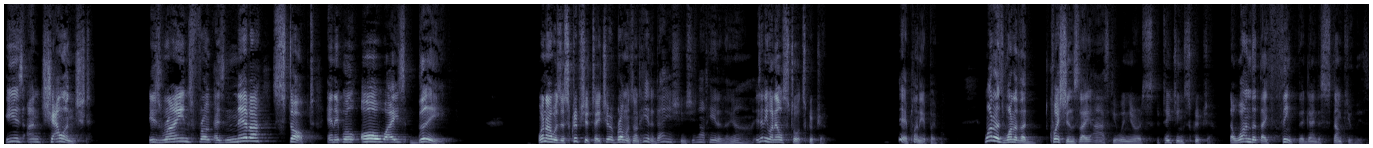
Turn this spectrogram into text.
He is unchallenged. His reigns from, has never stopped and it will always be. When I was a scripture teacher, Bronwyn's not here today, is she? She's not here today. Oh. Is anyone else taught scripture? Yeah, plenty of people. What is one of the questions they ask you when you're teaching scripture? The one that they think they're going to stump you with.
